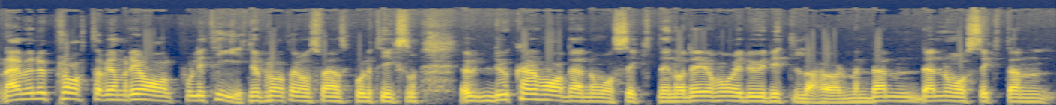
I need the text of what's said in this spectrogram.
nej, men nu pratar vi om realpolitik. Nu pratar vi om svensk politik. Som, du kan ju ha den åsikten och det har ju du i ditt lilla hörn. Men den, den åsikten...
